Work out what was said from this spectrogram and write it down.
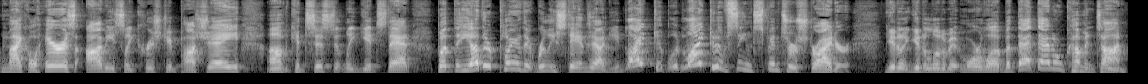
Michael Harris, obviously Cristian Pache, um, consistently gets that. But the other player that really stands out, you'd like to would like to have seen Spencer Strider get a, get a little bit more love, but that that'll come in time.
